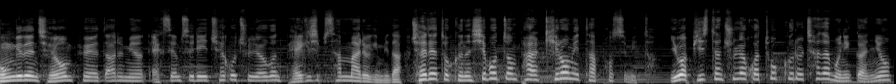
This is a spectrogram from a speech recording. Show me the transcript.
공개된 재원표에 따르면 XM3 최고 출력은 123마력입니다. 최대 토크는 15.8km/m. 이와 비슷한 출력과 토크를 찾아보니까요.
